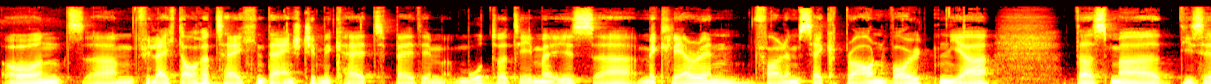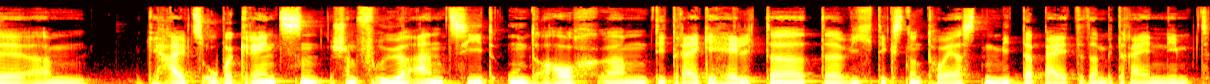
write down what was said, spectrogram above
Und ähm, vielleicht auch ein Zeichen der Einstimmigkeit bei dem Motorthema ist, äh, McLaren, vor allem Zach Brown, wollten ja, dass man diese ähm, Gehaltsobergrenzen schon früher anzieht und auch ähm, die drei Gehälter der wichtigsten und teuersten Mitarbeiter damit reinnimmt.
